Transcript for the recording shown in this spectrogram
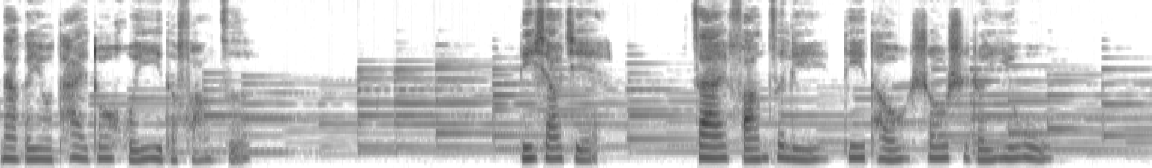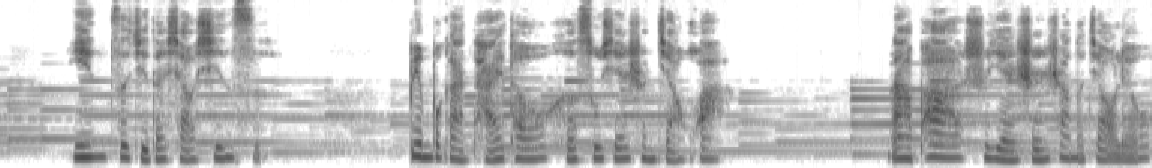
那个有太多回忆的房子。李小姐在房子里低头收拾着衣物，因自己的小心思，并不敢抬头和苏先生讲话，哪怕是眼神上的交流，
